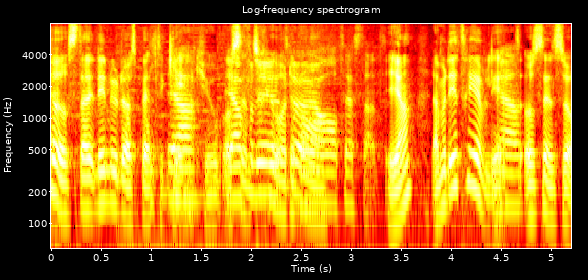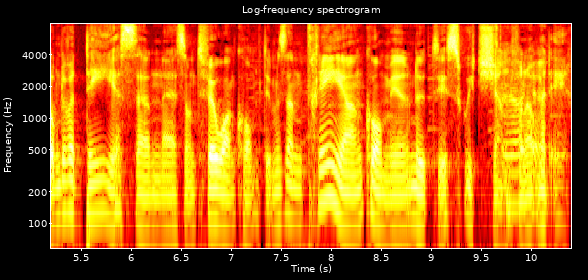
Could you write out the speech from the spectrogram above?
första, det är nu du har spelat till GameCube. Ja, och ja sen för tror det jag det tror jag jag var... har testat. Ja, ja, men det är trevligt. Ja. Och sen så om det var DSen eh, som tvåan kom till, men sen trean kom ju nu till switchen. Ja, för okej. Men det är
